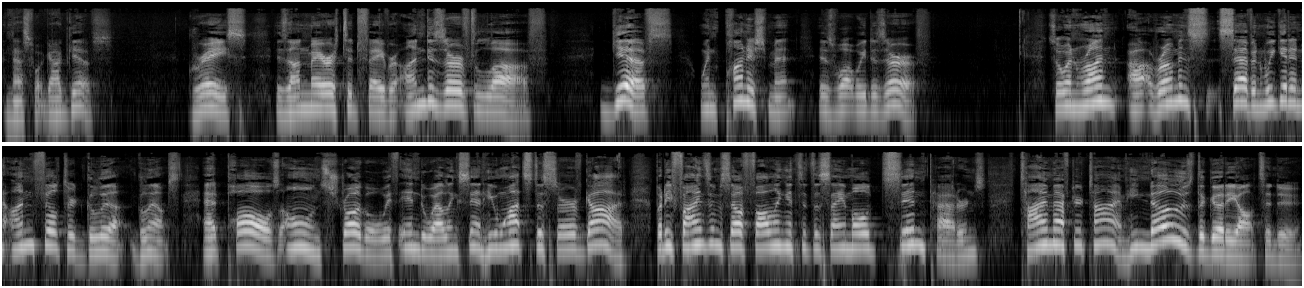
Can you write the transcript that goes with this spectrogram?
And that's what God gives. Grace is unmerited favor, undeserved love, gifts when punishment is what we deserve. So in Run, uh, Romans 7, we get an unfiltered gl- glimpse at Paul's own struggle with indwelling sin. He wants to serve God, but he finds himself falling into the same old sin patterns time after time. He knows the good he ought to do.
